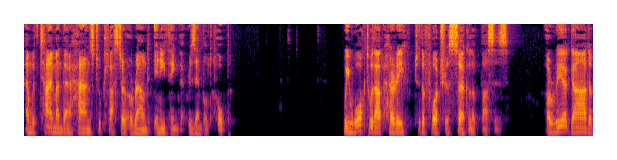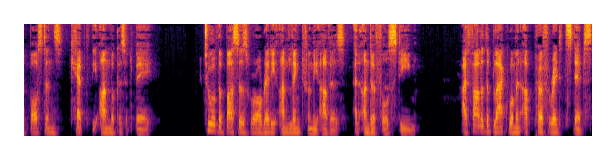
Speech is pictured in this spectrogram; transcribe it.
and with time on their hands to cluster around anything that resembled hope. We walked without hurry to the fortress circle of buses. A rear guard of Boston's kept the onlookers at bay. Two of the buses were already unlinked from the others and under full steam. I followed the black woman up perforated steps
